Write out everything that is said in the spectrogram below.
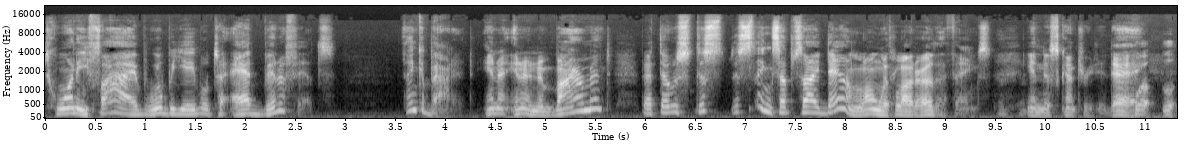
25, we'll be able to add benefits. Think about it. In, a, in an environment that those this this thing's upside down, along with a lot of other things mm-hmm. in this country today. Well,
